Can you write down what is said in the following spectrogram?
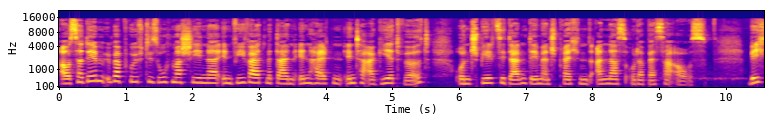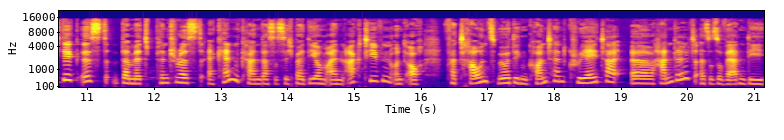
Außerdem überprüft die Suchmaschine, inwieweit mit deinen Inhalten interagiert wird und spielt sie dann dementsprechend anders oder besser aus. Wichtig ist, damit Pinterest erkennen kann, dass es sich bei dir um einen aktiven und auch vertrauenswürdigen Content Creator äh, handelt. Also so werden die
